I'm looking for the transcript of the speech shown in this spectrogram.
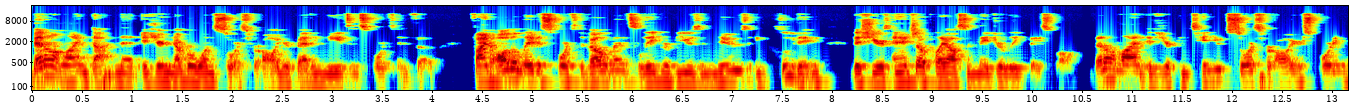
BetOnline.net is your number one source for all your betting needs and sports info. Find all the latest sports developments, league reviews, and news, including this year's NHL playoffs and Major League Baseball. BetOnline is your continued source for all your sporting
